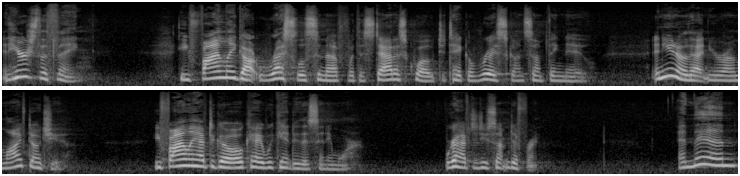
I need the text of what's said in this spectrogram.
And here's the thing he finally got restless enough with the status quo to take a risk on something new. And you know that in your own life, don't you? You finally have to go, okay, we can't do this anymore. We're going to have to do something different. And then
